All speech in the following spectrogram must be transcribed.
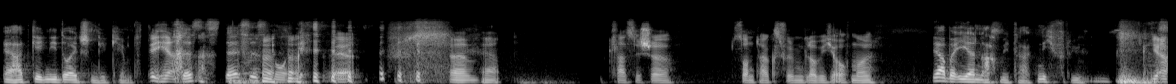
er hat gegen die Deutschen gekämpft. Ja. Das, das ist neu. ja. Ähm, ja. Klassischer Sonntagsfilm, glaube ich, auch mal. Ja, aber eher Nachmittag, nicht früh. Ja.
